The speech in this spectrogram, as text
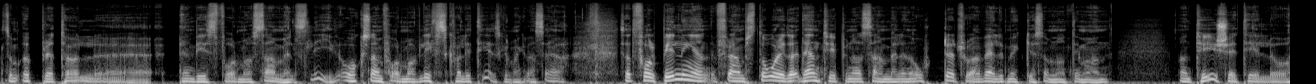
som upprätthöll eh, en viss form av samhällsliv och också en form av livskvalitet skulle man kunna säga. Så att folkbildningen framstår i den typen av samhällen och orter tror jag väldigt mycket som någonting man, man tyr sig till och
